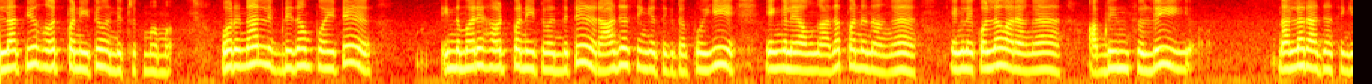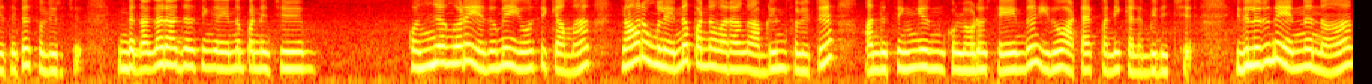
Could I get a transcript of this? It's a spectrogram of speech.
எல்லாத்தையும் ஹர்ட் பண்ணிட்டு வந்துட்டுருக்குமாமா ஒரு நாள் இப்படி தான் போயிட்டு இந்த மாதிரி ஹர்ட் பண்ணிட்டு வந்துட்டு ராஜா சிங்கத்துக்கிட்ட போய் எங்களை அவங்க அதை பண்ணுனாங்க எங்களை கொல்ல வராங்க அப்படின்னு சொல்லி நல்ல ராஜா சிங்கத்திட்ட சொல்லிருச்சு. இந்த நல்ல ராஜா சிங்கம் என்ன பண்ணுச்சு? கொஞ்சம் கூட எதுவுமே யோசிக்காமல் யார் உங்களை என்ன பண்ண வராங்க அப்படின்னு சொல்லிட்டு அந்த சிங்கங்களோட சேர்ந்து இதுவும் அட்டாக் பண்ணி கிளம்பிடுச்சு. இதிலிருந்து என்னென்னா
